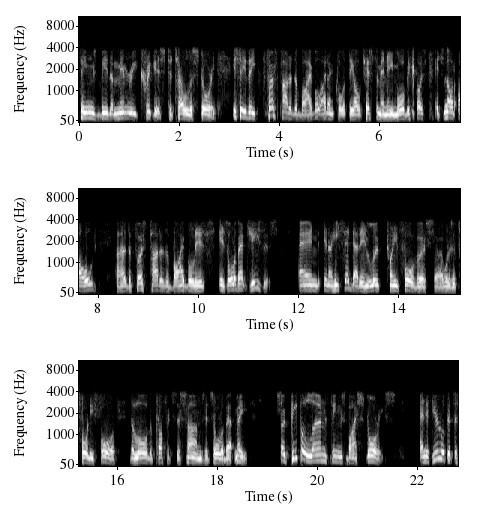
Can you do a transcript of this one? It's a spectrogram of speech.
things be the memory triggers to tell the story. You see, the first part of the Bible, I don't call it the Old Testament anymore because it's not old. Uh, the first part of the Bible is is all about Jesus, and you know he said that in Luke 24, verse uh, what is it, 44? The law, the prophets, the Psalms. It's all about me. So people learn things by stories. And if you look at the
